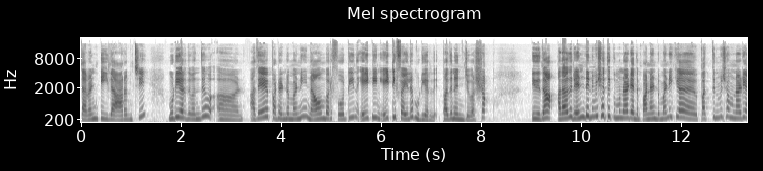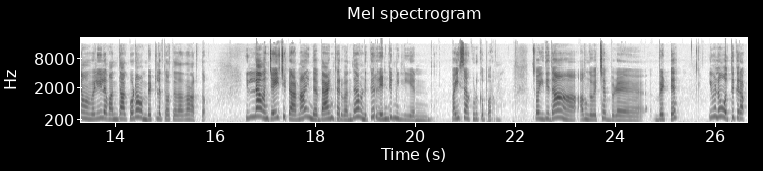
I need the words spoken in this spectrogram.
செவன்ட்டியில் ஆரம்பித்து முடியறது வந்து அதே பன்னெண்டு மணி நவம்பர் ஃபோர்டீன் எயிட்டீன் எயிட்டி ஃபைவ்ல முடியறது. பதினஞ்சு வருஷம். இதுதான். அதாவது ரெண்டு நிமிஷத்துக்கு முன்னாடி அந்த பன்னெண்டு மணிக்கு பத்து நிமிஷம் முன்னாடி அவன் வெளியில் வந்தால் கூட அவன் பெட்டில் தோத்ததாக தான் அர்த்தம். இல்லை அவன் ஜெயிச்சிட்டானா இந்த பேங்கர் வந்து அவனுக்கு ரெண்டு மில்லியன் பைசா கொடுக்க போகிறான் ஸோ இதுதான் அவங்க வச்ச பெட்டு இவனும் ஒத்துக்கிறான்.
